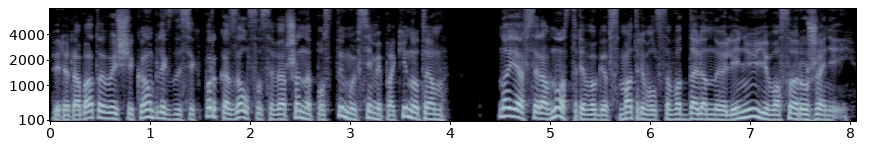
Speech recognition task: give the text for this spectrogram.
Перерабатывающий комплекс до сих пор казался совершенно пустым и всеми покинутым, но я все равно с тревогой всматривался в отдаленную линию его сооружений.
